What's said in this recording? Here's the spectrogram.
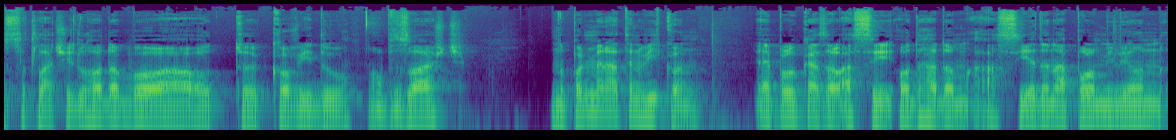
sa tlačí dlhodobo a od covidu obzvlášť. No poďme na ten výkon. Apple ukázal asi odhadom asi 1,5 milión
